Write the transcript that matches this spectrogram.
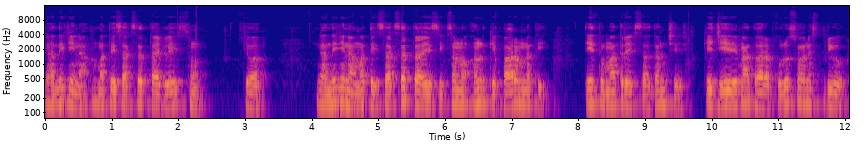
ગાંધીજીના મતે સાક્ષરતા એટલે શું? જવાબ. ગાંધીજીના મતે સાક્ષરતા એ શિક્ષણનો અંત કે પ્રારંભ નથી, તે તો માત્ર એક સાધન છે કે જેના દ્વારા પુરુષો અને સ્ત્રીઓ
